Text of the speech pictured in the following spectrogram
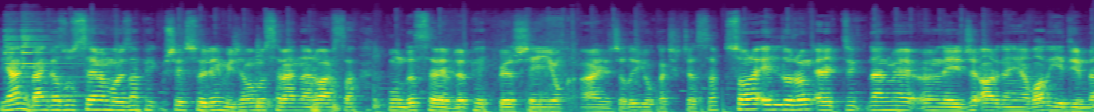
Yani ben gazoz sevmem o yüzden pek bir şey söyleyemeyeceğim ama sevenler varsa bunu da sevebilir. Pek bir şeyi yok, ayrıcalığı yok açıkçası. Sonra Eldor'un elektriklenme önleyici argan yağı bağlı 720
